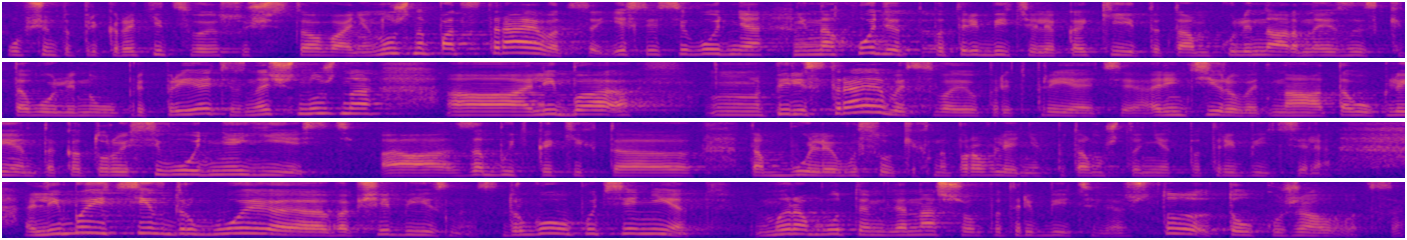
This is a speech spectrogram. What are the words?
в общем-то, прекратит свое существование. Нужно подстраиваться. Если сегодня не находят потребителя какие-то там кулинарные изыски того или иного предприятия, значит, нужно а, либо перестраивать свое предприятие, ориентировать на того клиента, который сегодня есть, а забыть каких-то там более высоких направлениях, потому что нет потребителя, либо идти в другой э, вообще бизнес. Другого пути нет. Мы работаем для нашего потребителя. Что толку жаловаться,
